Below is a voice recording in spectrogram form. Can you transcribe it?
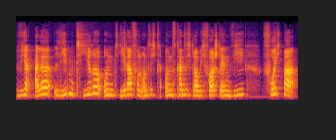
Wir alle lieben Tiere und jeder von uns, ich, uns kann sich, glaube ich, vorstellen, wie furchtbar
